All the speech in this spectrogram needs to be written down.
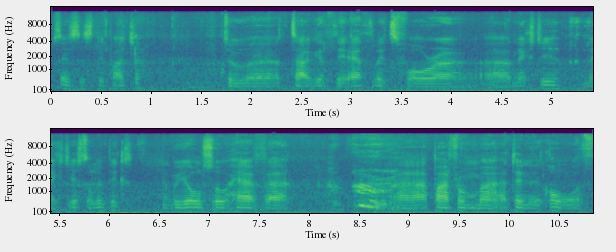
since his departure, to uh, target the athletes for uh, uh, next year, next year's Olympics. We also have, uh, uh, apart from uh, attending the Commonwealth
